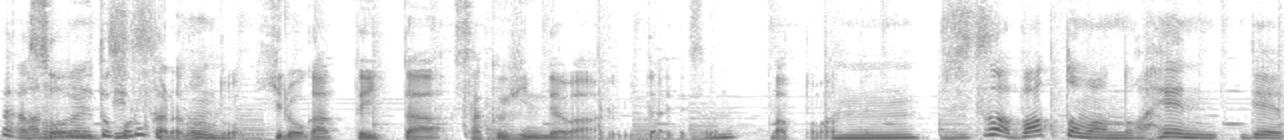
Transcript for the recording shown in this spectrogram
だからそういうところからどんどん広がっていった作品ではあるみたいですよね。バットマンって。うん実はバットマンの変で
